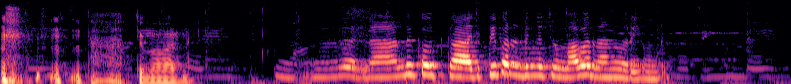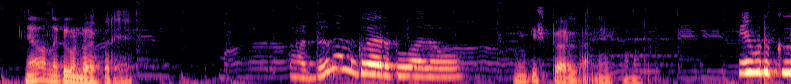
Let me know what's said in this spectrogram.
ചുമ്മാ പറഞ്ഞ. വല്ലാണ്ട് കാര്യത്തിൽ പറഞ്ഞിട്ട് ചുമ്മാ പറഞ്ഞാന്ന് പറയുന്നുണ്ട്. ഞാൻ വന്നിട്ട് കൊണ്ടുപോയപ്പോരേ അത് നമുക്ക് വേറെ പോവാലോ? എനിക്കിഷ്ടമല്ല നീ പോണത്. എവിടക്ക്?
